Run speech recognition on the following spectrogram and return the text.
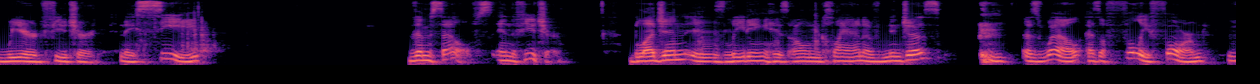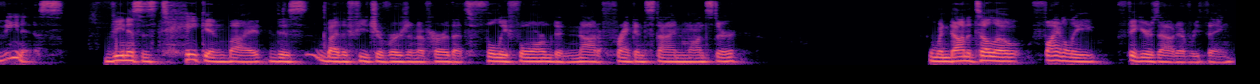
weird future, and they see themselves in the future. Bludgeon is leading his own clan of ninjas, as well as a fully formed Venus. Venus is taken by this by the future version of her that's fully formed and not a Frankenstein monster. When Donatello finally figures out everything.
